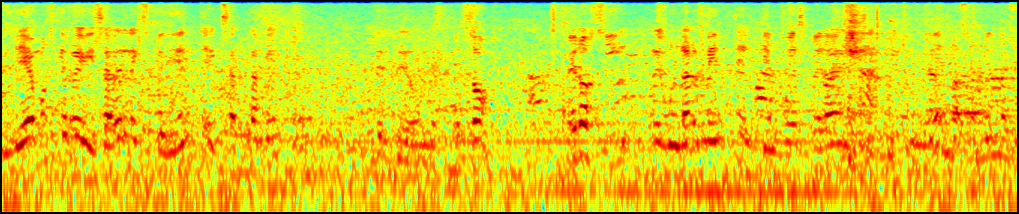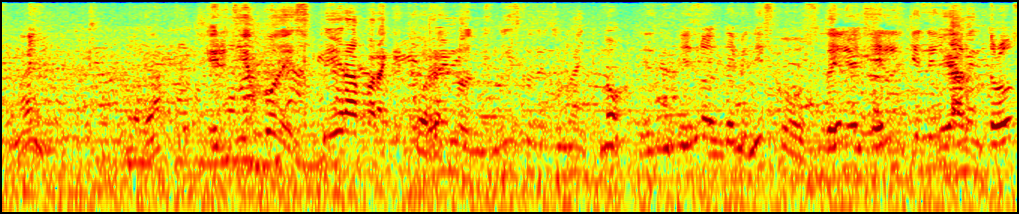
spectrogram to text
Tendríamos que revisar el expediente exactamente desde donde empezó. Pero sí, regularmente el tiempo de espera en la es más o menos un año. ¿verdad? El tiempo de espera para que te operen los meniscos es un año. No, es, es de meniscos. De- Él, él tiene un artros,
